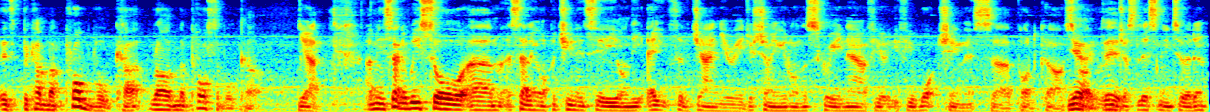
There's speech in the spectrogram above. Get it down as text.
it's become a probable cut rather than a possible cut. Yeah, I mean certainly we saw um, a selling opportunity on the eighth of January. Just showing it on the screen now. If you're if you're watching this uh, podcast, Yeah, rather it than did. just listening to it, and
